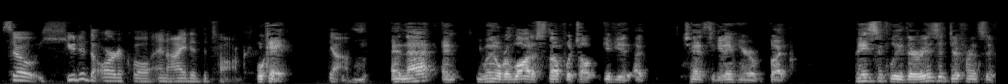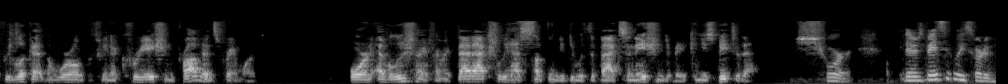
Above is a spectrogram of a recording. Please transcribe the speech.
So Hugh did the article and I did the talk. Okay. Yeah. And that, and you went over a lot of stuff, which I'll give you a chance to get in here, but basically there is a difference if we look at the world between a creation providence framework or an evolutionary framework. That actually has something to do with the vaccination debate. Can you speak to that? Sure. There's basically sort of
